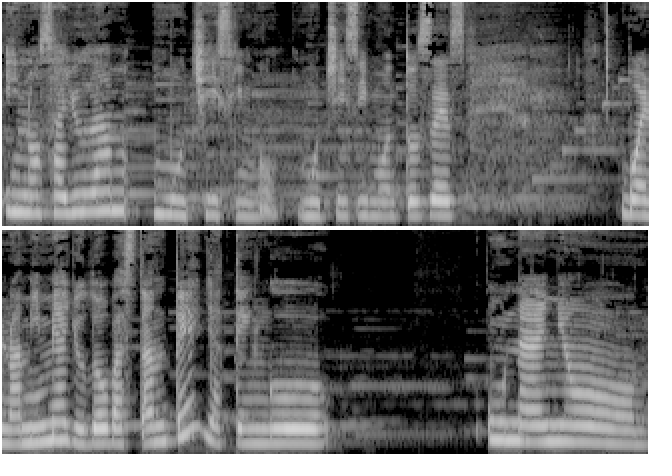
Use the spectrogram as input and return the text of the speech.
y nos ayudan muchísimo, muchísimo. Entonces, bueno, a mí me ayudó bastante, ya tengo un año,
